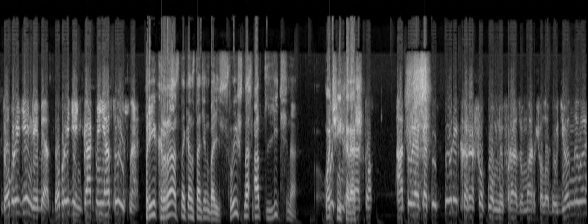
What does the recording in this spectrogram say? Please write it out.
Добрый день, ребят. Добрый день. Как меня слышно? Прекрасно, Константин Борисович. Слышно отлично. Очень, хорошо. А то я как историк хорошо помню фразу маршала Буденного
